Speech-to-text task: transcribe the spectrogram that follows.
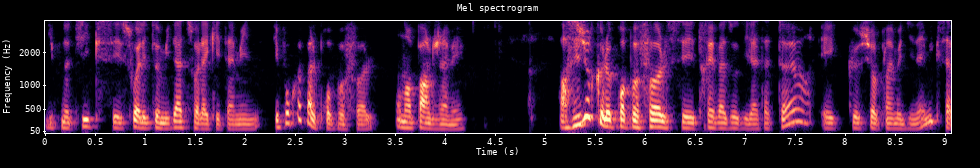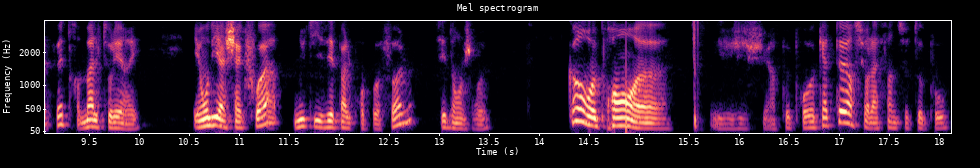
hypnotique, c'est soit l'étomidate, soit la kétamine. Et pourquoi pas le propofol? On n'en parle jamais. Alors c'est sûr que le propofol, c'est très vasodilatateur et que sur le plan hémodynamique, ça peut être mal toléré. Et on dit à chaque fois, n'utilisez pas le propofol, c'est dangereux. Quand on reprend, euh, je suis un peu provocateur sur la fin de ce topo,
